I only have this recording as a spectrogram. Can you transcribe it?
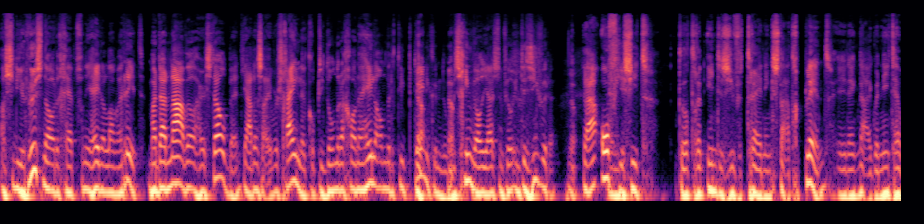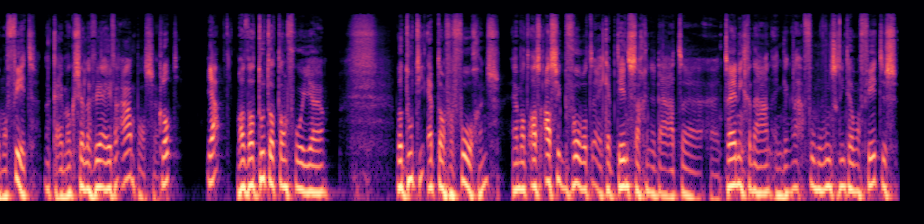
als je die rust nodig hebt van die hele lange rit, maar daarna wel hersteld bent, ja, dan zou je waarschijnlijk op die donderdag gewoon een hele andere type training kunnen doen. ja. Misschien wel juist een veel intensievere. ja, of je ziet dat er een intensieve training staat gepland. En je denkt, nou, ik ben niet helemaal fit. Dan kan je hem ook zelf weer even aanpassen. Klopt. Ja, Want wat doet dat dan voor je? Wat doet die app dan vervolgens? Want als, als ik bijvoorbeeld, ik heb dinsdag inderdaad een training gedaan. En ik denk, nou, voel me woensdag niet helemaal fit. Dus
